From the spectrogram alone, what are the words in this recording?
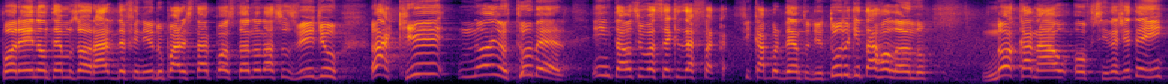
porém não temos horário definido para estar postando nossos vídeos aqui no YouTube. Então se você quiser ficar por dentro de tudo que está rolando no canal Oficina GTI.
